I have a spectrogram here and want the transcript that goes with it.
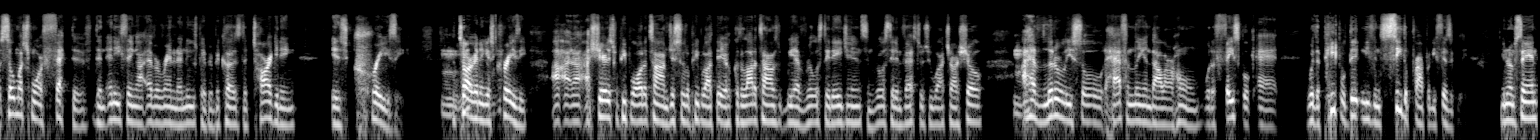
so much more effective than anything I ever ran in a newspaper because the targeting is crazy. Mhm. Targeting is crazy. I, I, I share this with people all the time, just so the people out there, because a lot of times we have real estate agents and real estate investors who watch our show. Mhm. I have literally sold half a million dollar home with a Facebook ad where the people didn't even see the property physically. You know what I'm saying?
